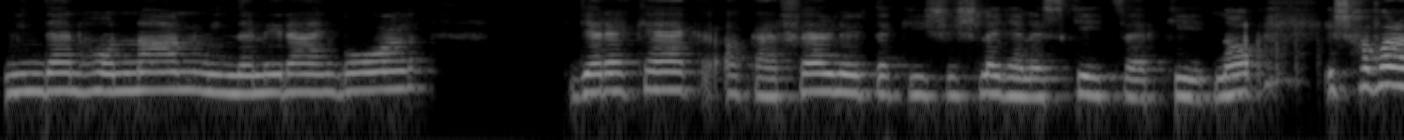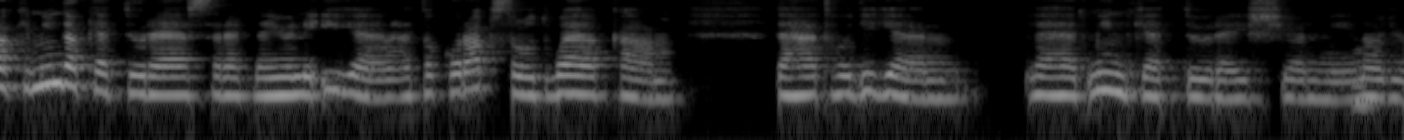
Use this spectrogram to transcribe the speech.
mindenhonnan, minden irányból gyerekek, akár felnőttek is, és legyen ez kétszer két nap. És ha valaki mind a kettőre el szeretne jönni, igen, hát akkor abszolút welcome. Tehát, hogy igen, lehet mindkettőre is jönni. Nagy,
